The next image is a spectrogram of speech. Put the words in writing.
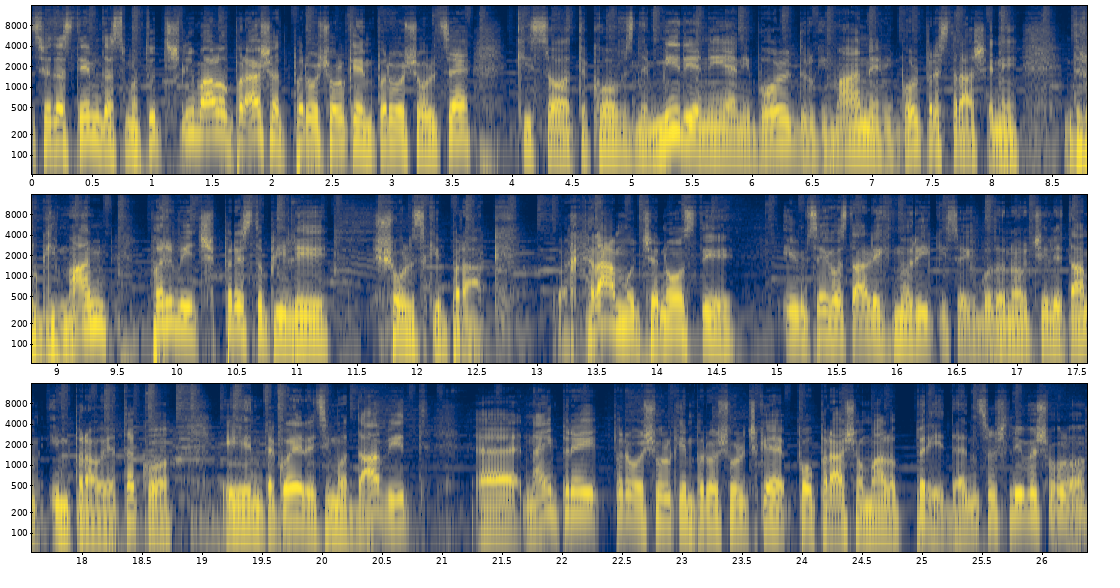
seveda s tem, da smo tudi šli malo vprašati prvošolke in prvošolce, ki so tako vznemirjeni, eni bolj, drugi manj, eni bolj prestrašeni, drugi manj, prvič prestopili šolski prak v hramu čenosti in vseh ostalih nori, ki se jih bodo naučili tam, in prav je tako. In tako je recimo David. Eh, najprej prvošolke in prvošolčke povprašal malo, preden so šli v šolo.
